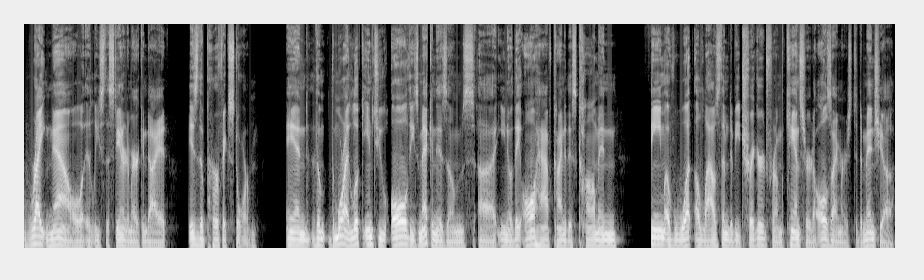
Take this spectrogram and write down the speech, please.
right now, at least the standard American diet is the perfect storm. And the the more I look into all these mechanisms, uh, you know, they all have kind of this common theme of what allows them to be triggered from cancer to Alzheimer's to dementia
